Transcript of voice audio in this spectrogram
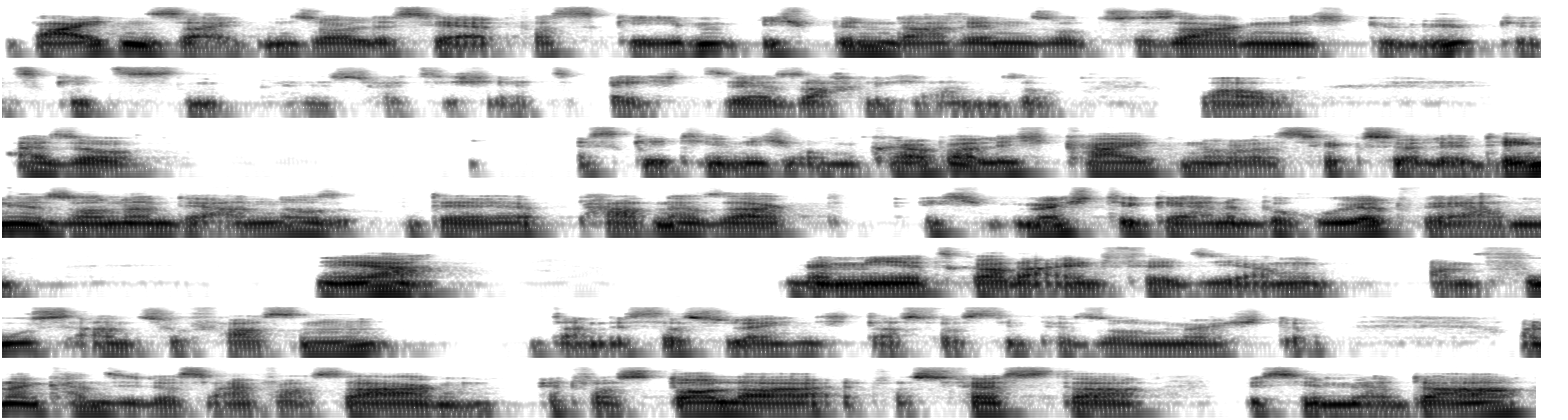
beiden Seiten soll es ja etwas geben. Ich bin darin sozusagen nicht geübt. Jetzt geht's, es hört sich jetzt echt sehr sachlich an, so wow. Also es geht hier nicht um Körperlichkeiten oder sexuelle Dinge, sondern der andere, der Partner sagt, ich möchte gerne berührt werden. Naja, wenn mir jetzt gerade einfällt, sie am am Fuß anzufassen, dann ist das vielleicht nicht das, was die Person möchte. Und dann kann sie das einfach sagen. Etwas doller, etwas fester, bisschen mehr da,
